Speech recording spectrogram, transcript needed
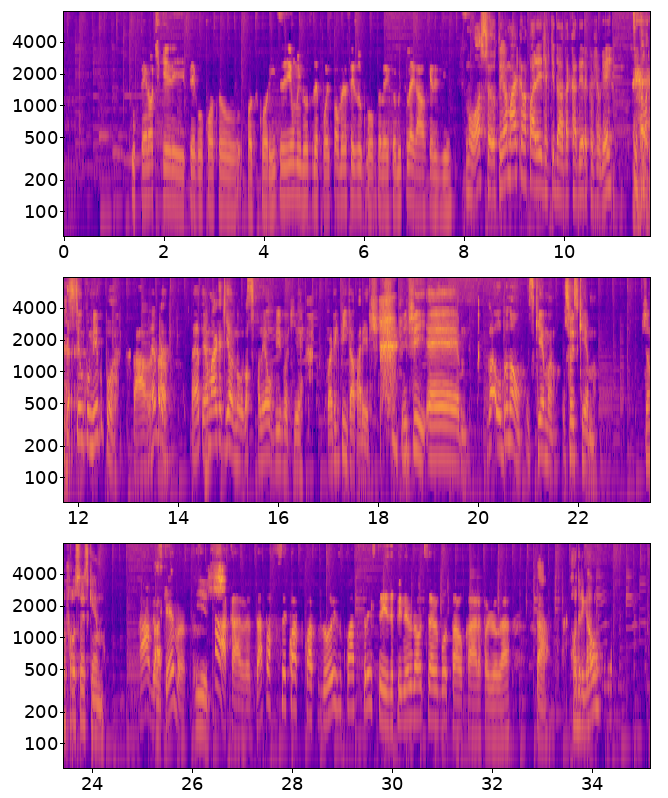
o pênalti que ele pegou contra o, contra o Corinthians e um minuto depois o Palmeiras fez o gol também. Foi muito legal aquele dia. Nossa, eu tenho a marca na parede aqui da, da cadeira que eu joguei. Você tava aqui assistindo comigo, pô. Tava. Lembra? Tava. É, tem a marca aqui, ó. Nossa, falei ao vivo aqui. Agora tem que pintar a parede. Enfim, é. Ô, Brunão, esquema. O seu esquema. Você não falou o seu esquema. Ah, meu ah, esquema? Isso. Ah, cara, dá pra ser 4-4-2 ou 4-3-3, dependendo de onde você vai botar o cara pra jogar. Tá. Rodrigão?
